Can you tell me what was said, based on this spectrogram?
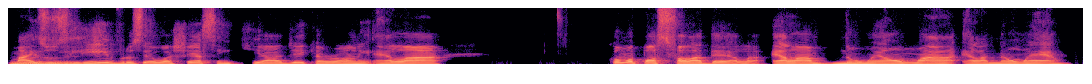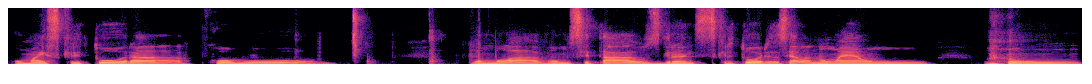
Mas os Uhum. livros, eu achei assim que a J.K. Rowling, ela como eu posso falar dela? Ela não é uma, ela não é uma escritora como vamos lá, vamos citar os grandes escritores, assim, ela não é um, um,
